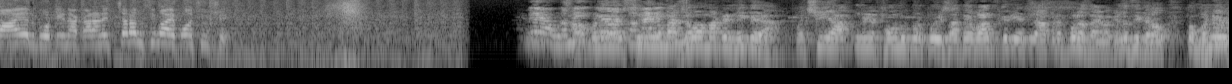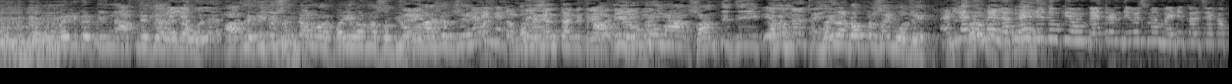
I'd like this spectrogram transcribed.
પાયલ ગોટીના કારણે ચરમસીમાએ પહોંચ્યું છે. આપણે સિનેમા જવા માટે નીકળ્યા પછી આપને ફોન ઉપર કોઈ સાથે વાત કરી એટલે આપણે પરત આવ્યા કે નથી કરાવું. તો મને એવું થયું કે હું મેડિકલ ટીમને આપને ત્યાં લઈ આવું આપને બીજું શંકા અમારા પરિવારના સભ્યો પણ હાજર છે. આપણી. રૂબરૂમાં શાંતિથી મહિલા ડોક્ટર સાહેબો છે. એટલે તો મેં લખાઈ દીધું કે હું બે ત્રણ દિવસમાં મેડિકલ ચેકઅપ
